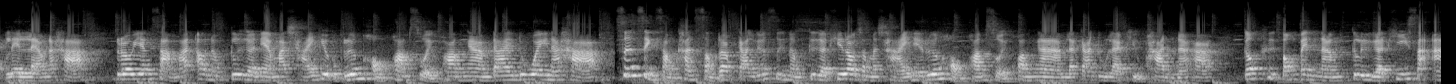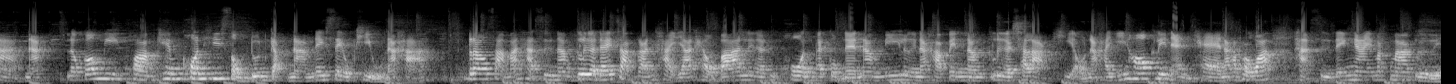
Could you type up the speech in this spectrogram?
คเลนส์แล้วนะคะ เรายังสามารถเอาน้ำเกลือเนี่ยมาใช้เกี่ยวกับเรื่องของความสวยความงามได้ด้วยนะคะ ซึ่งสิ่งสำคัญสำหรับการเลือกซื้อน้ำเกลือที่เราจะมาใช้ในเรื่องของความสวยความงาม และการดูแลผิวพรรณนะคะก็คือต้องเป็นน้ำเกลือที่สะอาดนะ แล้วก็มีความเข้มข้นที่สมดุลกับน้ำในเซลล์ผิวนะคะ เราสามารถหาซื้อน้ำเกลือได้จากร้านขายยาแถวบ้านเลยนะทุกคน แต่กบแนะนำนี่เลยนะคะ เป็นน้ำเกลือฉลากเขียวนะคะ ยี่ห้อ Clean and Care นะคะ เพราะว่าหาซื้อได้ง่ายมาก ๆ เลย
